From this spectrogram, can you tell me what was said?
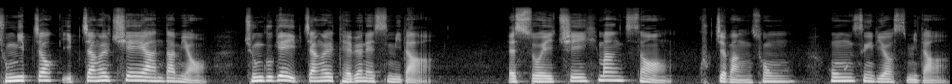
중립적 입장을 취해야 한다며 중국의 입장을 대변했습니다. SOH 희망지성 국제방송 홍승일이었습니다.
